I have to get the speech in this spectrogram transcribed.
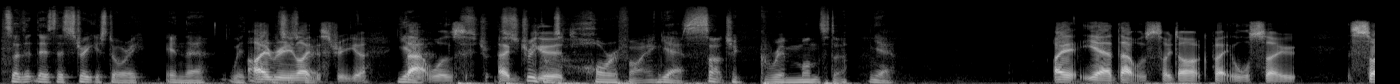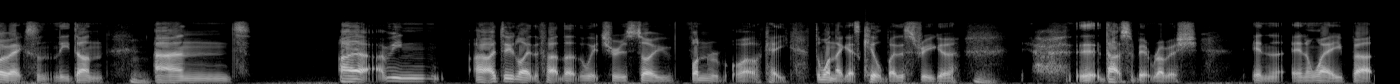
So that there's the Striga story in there with. I really like great. the Striga. Yeah. That was Str- a Streak was good. horrifying. Yeah. such a grim monster. Yeah. I yeah, that was so dark, but also so excellently done. Hmm. And I I mean I, I do like the fact that the Witcher is so vulnerable. Well, okay, the one that gets killed by the Striga, eh, that's a bit rubbish in in a way, but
